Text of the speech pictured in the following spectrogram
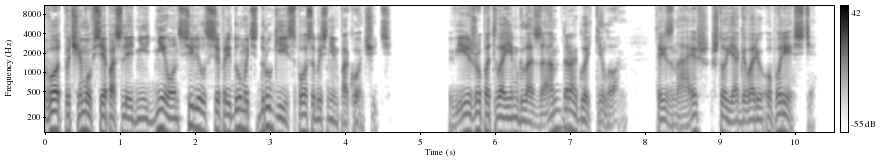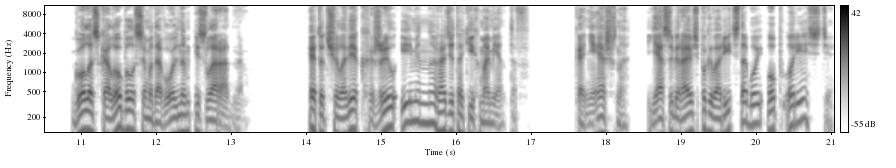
Вот почему все последние дни он силился придумать другие способы с ним покончить. «Вижу по твоим глазам, дорогой Килон, ты знаешь, что я говорю об Оресте». Голос Кало был самодовольным и злорадным. Этот человек жил именно ради таких моментов. «Конечно, я собираюсь поговорить с тобой об Оресте,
